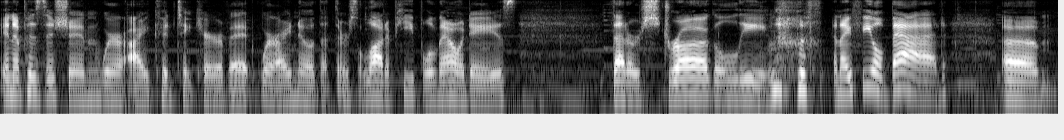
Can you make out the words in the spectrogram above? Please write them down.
in a position where I could take care of it, where I know that there's a lot of people nowadays that are struggling and I feel bad. Um,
